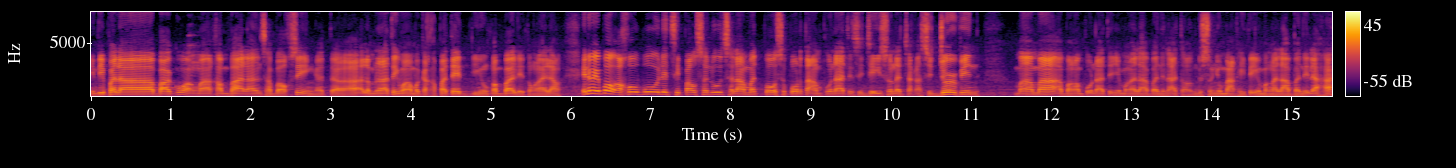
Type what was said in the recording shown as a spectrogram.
hindi pala bago ang mga kambalan sa boxing. At ah, alam na natin mga magkakapatid, yung kambal, ito nga lang. Anyway po, ako po ulit si Pau Salud. Salamat po. Suportaan po natin si Jason at saka si Jervin. Mama, abangan po natin yung mga laban nila. Ito, gusto nyo makita yung mga laban nila, ha?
